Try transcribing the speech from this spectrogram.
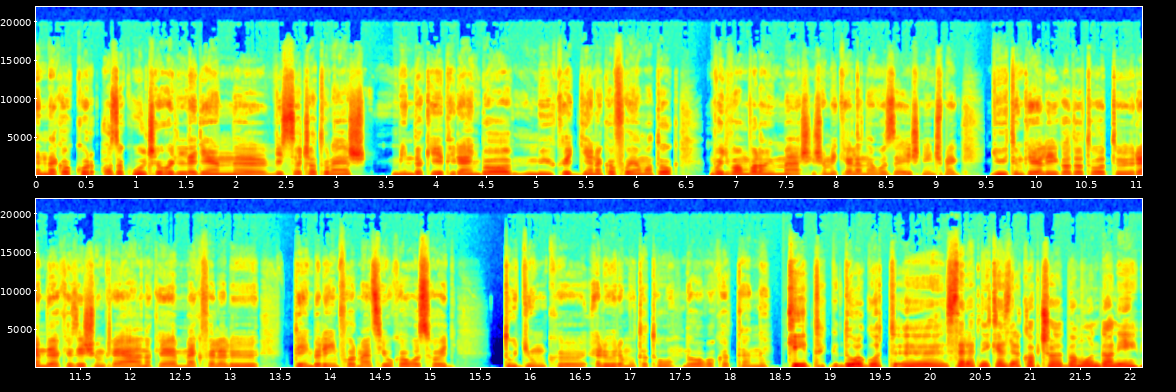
Ennek akkor az a kulcsa, hogy legyen visszacsatolás, mind a két irányba működjenek a folyamatok, vagy van valami más is, ami kellene hozzá, és nincs meg. Gyűjtünk-e elég adatot, rendelkezésünkre állnak-e megfelelő ténybeli információk ahhoz, hogy tudjunk előremutató dolgokat tenni? Két dolgot ö, szeretnék ezzel kapcsolatban mondani.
